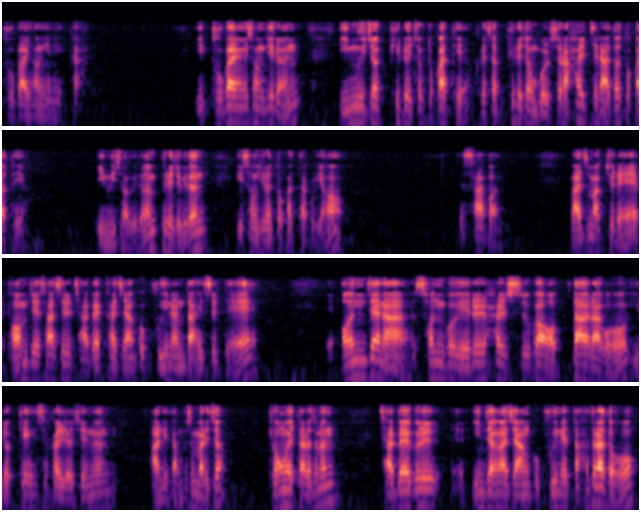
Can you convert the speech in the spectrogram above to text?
부가형이니까. 이 부가형의 성질은 임의적, 필요적 똑같아요. 그래서 필요적 몰수라 할지라도 똑같아요. 임의적이든 필요적이든 이 성질은 똑같다고요. 4번 마지막 줄에 범죄 사실을 자백하지 않고 부인한다 했을 때 언제나 선고유예를 할 수가 없다라고 이렇게 해석할 여지는 아니다. 무슨 말이죠? 경우에 따라서는 자백을 인정하지 않고 부인했다 하더라도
